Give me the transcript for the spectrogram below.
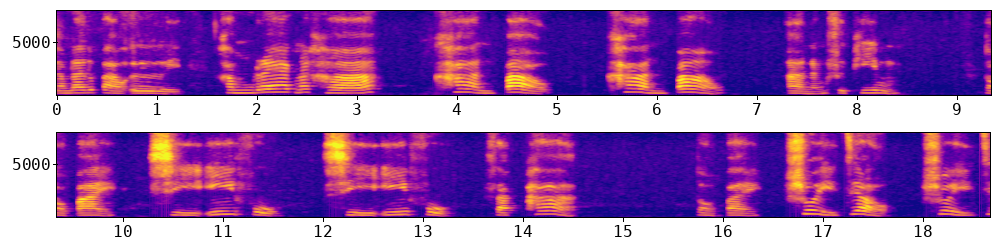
จำได้หรือเปล่าเอ่ยคำแรกนะคะข้านเป้าข้านเป้า อ่านหนังสือพิมพ์ ต่อไป 洗衣服洗衣服ซักผ้า ต่อไป睡觉睡觉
